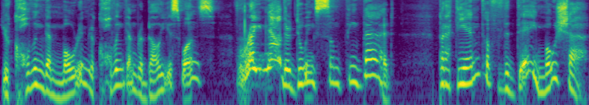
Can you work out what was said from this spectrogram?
you're calling them Morim? You're calling them rebellious ones? Right now they're doing something bad. But at the end of the day, Moshe,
